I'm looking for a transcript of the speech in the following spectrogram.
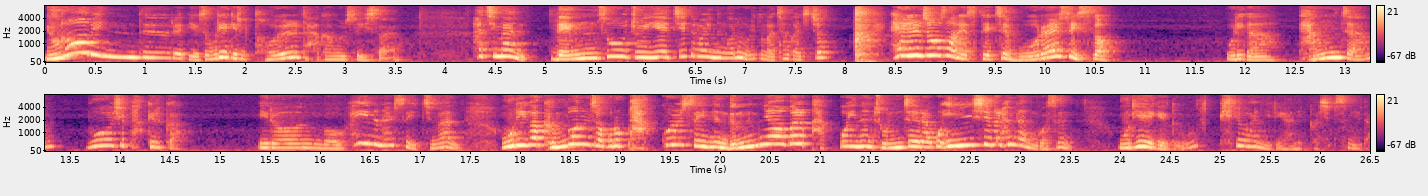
유럽인들에 비해서 우리에게 좀 덜 다가올 수 있어요. 하지만 냉소주의에 찌들어 있는 거는 우리도 마찬가지죠. 헬조선에서 대체 뭘 할 수 있어? 우리가 당장 무엇이 바뀔까? 이런 뭐 회의는 할 수 있지만 우리가 근본적으로 바꿀 수 있는 능력을 갖고 있는 존재라고 인식을 한다는 것은 우리에게도 필요한 일이 아닐까 싶습니다.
